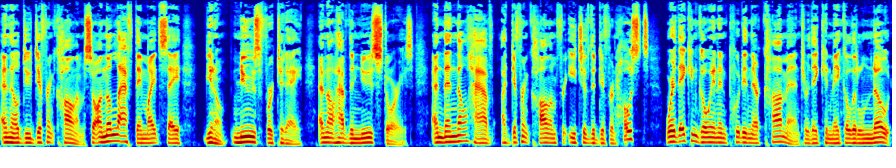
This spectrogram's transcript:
and they'll do different columns. So on the left, they might say, you know, news for today and they'll have the news stories. And then they'll have a different column for each of the different hosts where they can go in and put in their comment or they can make a little note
